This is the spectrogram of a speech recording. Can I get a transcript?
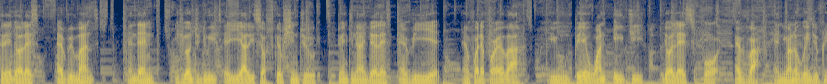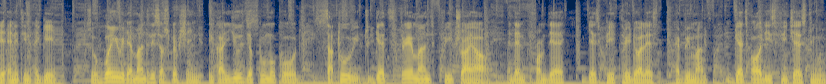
three dollars every month. And then if you want to do it a yearly subscription to $29 every year and for the forever you pay $180 forever and you are not going to pay anything again. So going with a monthly subscription you can use the promo code satori to get three months free trial and then from there just pay three dollars every month. Get all these features to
